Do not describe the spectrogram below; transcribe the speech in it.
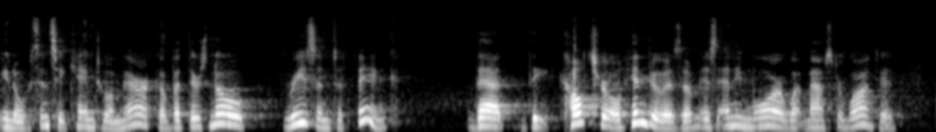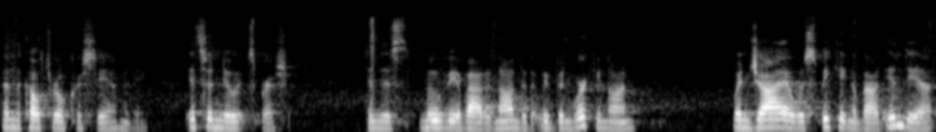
you know, since he came to America, but there's no reason to think that the cultural Hinduism is any more what Master wanted than the cultural Christianity. It's a new expression. In this movie about Ananda that we've been working on, when Jaya was speaking about India,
